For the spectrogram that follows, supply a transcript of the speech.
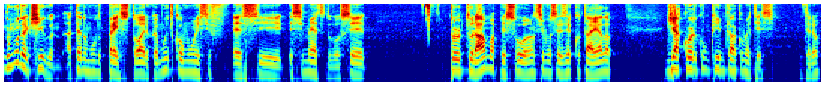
No mundo antigo, até no mundo pré-histórico, é muito comum esse, esse, esse método. Você torturar uma pessoa antes de você executar ela de acordo com o crime que ela cometesse. Entendeu?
